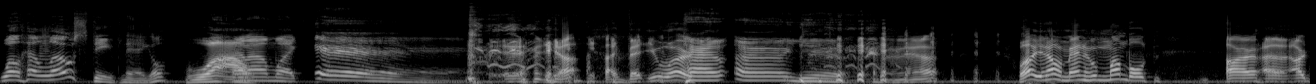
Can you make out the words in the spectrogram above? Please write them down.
"Well, hello, Steve Nagel." Wow. And I'm like, eh. yeah, I bet you were. "How are you?" yeah. Well, you know, men who mumble are uh, are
